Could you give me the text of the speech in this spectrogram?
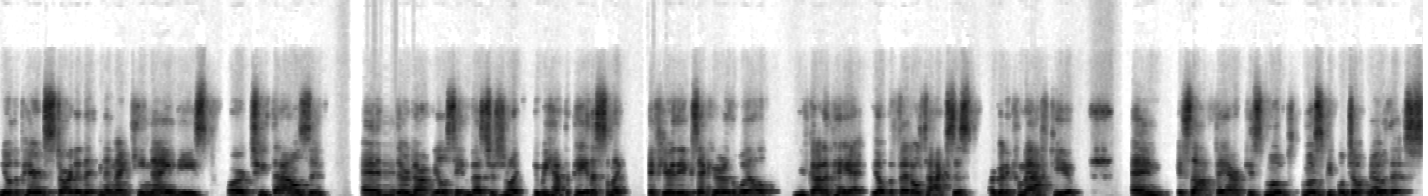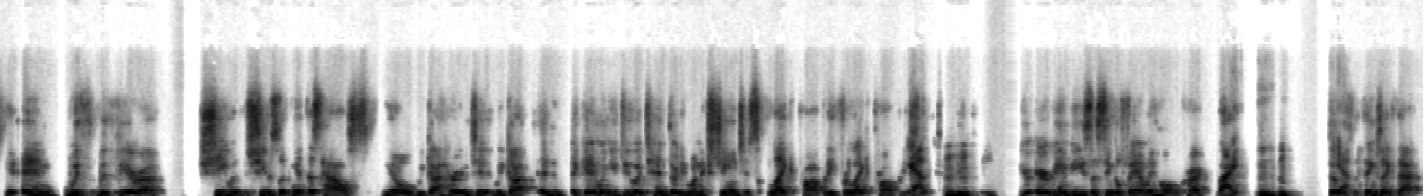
you know, the parents started it in the 1990s or 2000, and they're not real estate investors. And they're like, do we have to pay this? I'm like, if you're the executor of the will, you've got to pay it. You know, the federal taxes are going to come after you. And it's not fair because most most people don't know this. And with with Vera, she was she was looking at this house you know we got her into we got and again when you do a 1031 exchange it's like property for like property Yeah. so Mhm. your airbnb is a single family home correct Right. Mhm. so Yeah. so things like that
